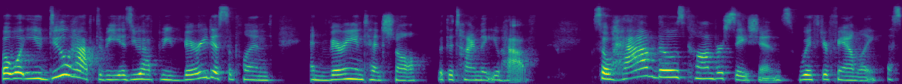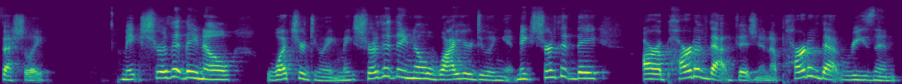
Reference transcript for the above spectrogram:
But what you do have to be is you have to be very disciplined and very intentional with the time that you have. So have those conversations with your family, especially Make sure that they know what you're doing. Make sure that they know why you're doing it. Make sure that they are a part of that vision, a part of that reason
